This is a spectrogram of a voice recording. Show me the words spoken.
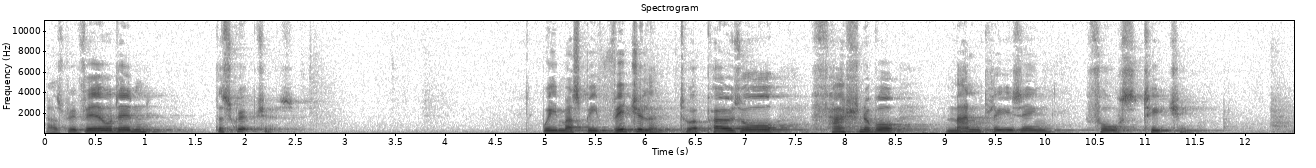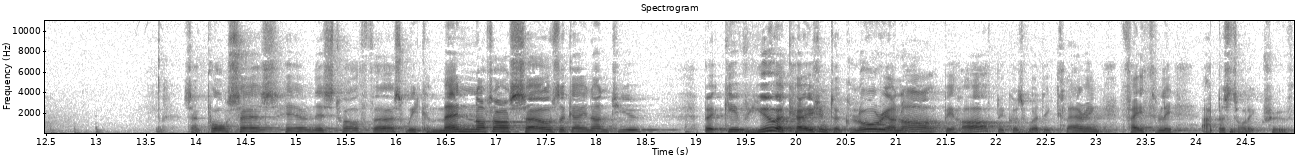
as revealed in the Scriptures. We must be vigilant to oppose all fashionable, man pleasing, false teaching. So Paul says here in this 12th verse, We commend not ourselves again unto you, but give you occasion to glory on our behalf, because we're declaring faithfully apostolic truth,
